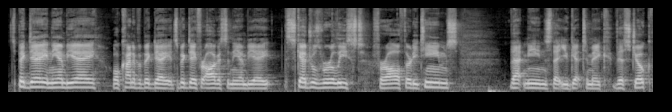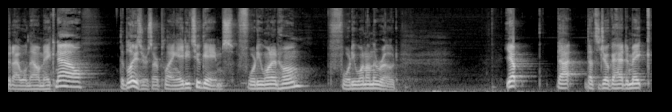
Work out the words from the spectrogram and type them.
It's a big day in the NBA. Well, kind of a big day. It's a big day for August in the NBA. The schedules were released for all 30 teams. That means that you get to make this joke that I will now make now. The Blazers are playing 82 games, 41 at home, 41 on the road. Yep, that that's a joke I had to make,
